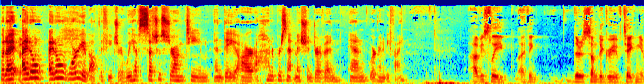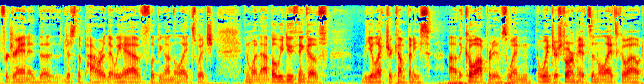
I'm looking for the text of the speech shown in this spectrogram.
But I, I don't I don't worry about the future. We have such a strong team and they are 100% mission driven and we're going to be fine obviously, I think there's some degree of taking it for granted the just the power that we have flipping on the light switch and whatnot. But we do think of the electric companies, uh, the cooperatives, when a winter storm hits and the lights go out,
